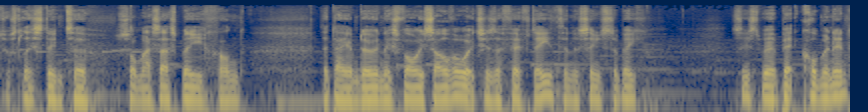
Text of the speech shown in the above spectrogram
Just listening to some SSB on the day I'm doing this voiceover, which is the 15th, and there seems to be seems to be a bit coming in.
